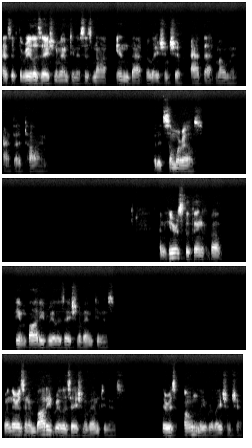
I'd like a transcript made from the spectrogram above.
As if the realization of emptiness is not in that relationship at that moment, at that time, but it's somewhere else. And here's the thing about the embodied realization of emptiness. When there is an embodied realization of emptiness, there is only relationship.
